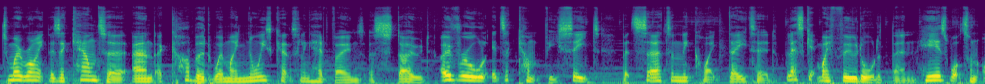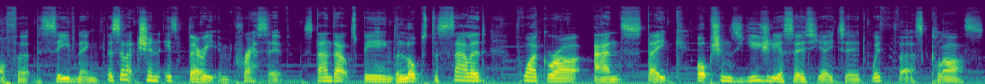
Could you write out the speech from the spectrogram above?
To my right, there's a counter and a cupboard where my noise cancelling headphones are stowed. Overall, it's a comfy seat, but certainly quite dated. Let's get my food ordered then. Here's what's on offer this evening. The selection is very impressive, standouts being the lobster salad, foie gras, and steak, options usually associated with first class.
